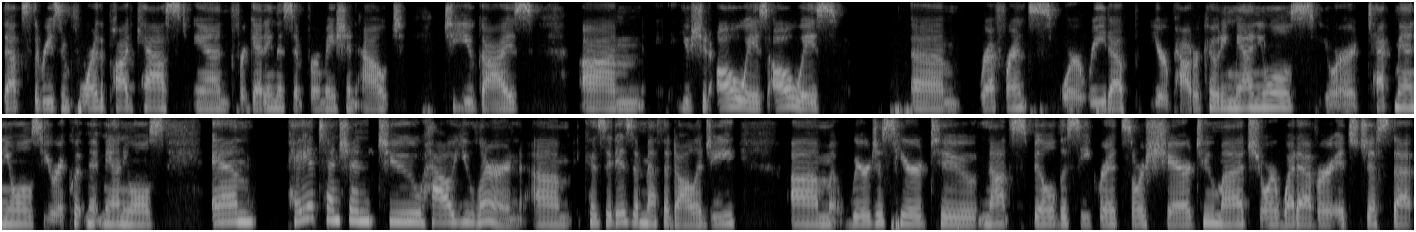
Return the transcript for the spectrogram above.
that's the reason for the podcast and for getting this information out to you guys. Um, you should always always um, reference or read up your powder coating manuals, your tech manuals, your equipment manuals, and pay attention to how you learn um, because it is a methodology. Um, we're just here to not spill the secrets or share too much or whatever. It's just that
